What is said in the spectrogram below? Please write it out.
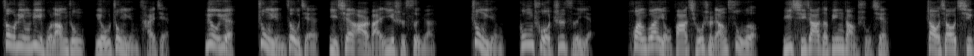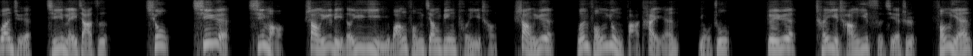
奏令吏部郎中柳仲颖裁减。六月，仲颖奏减一千二百一十四元。仲颖，公绰之子也。宦官有发求士良宿恶，于其家得兵仗数千，赵萧其官爵，及没家资。秋。七月辛卯，上与李德裕议以王冯将兵屯一城。上曰：“文冯用法太严，有诛。”对曰：“臣亦常以此节之。冯言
